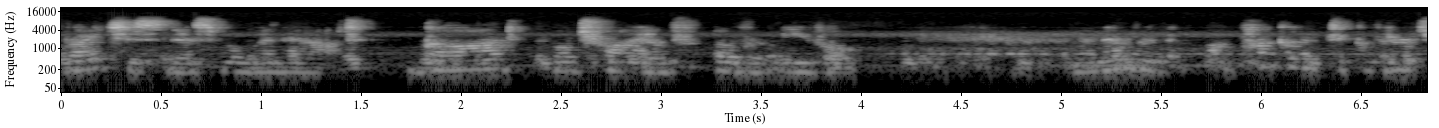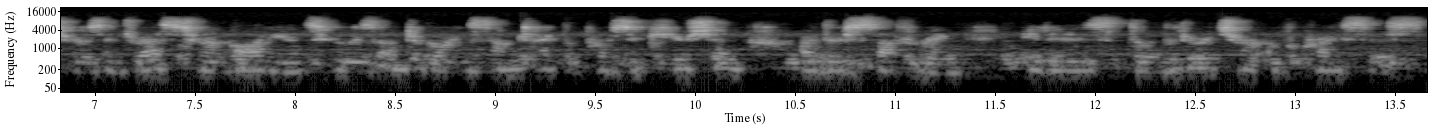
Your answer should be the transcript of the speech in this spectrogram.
righteousness will win out. God will triumph over evil. Remember that apocalyptic literature is addressed to an audience who is undergoing some type of persecution or they're suffering. It is the literature of crisis.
